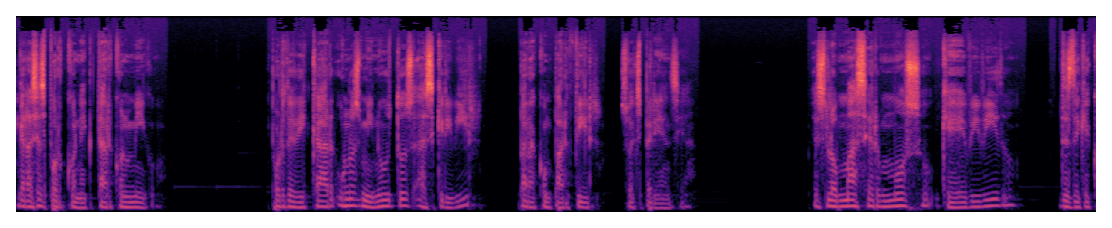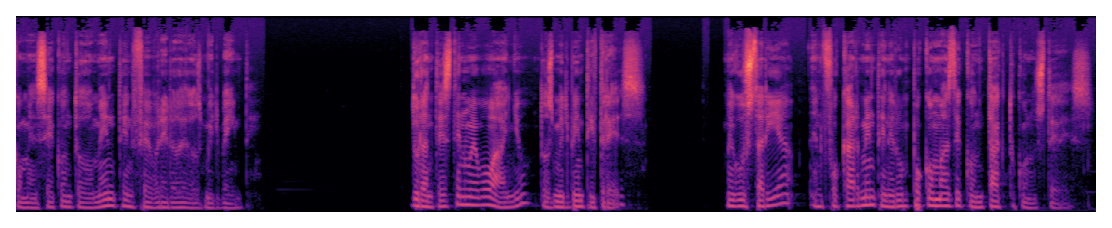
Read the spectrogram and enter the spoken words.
Gracias por conectar conmigo, por dedicar unos minutos a escribir para compartir su experiencia. Es lo más hermoso que he vivido desde que comencé con Todo Mente en febrero de 2020. Durante este nuevo año, 2023, me gustaría enfocarme en tener un poco más de contacto con ustedes.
